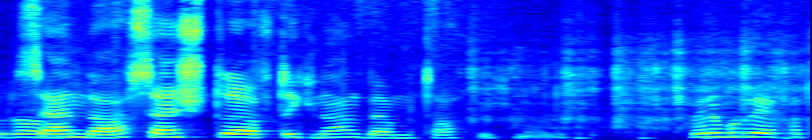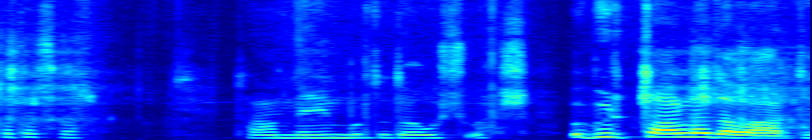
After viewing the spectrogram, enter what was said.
Dur abi. Sen daha. Sen şu taraftakini al ben bu taraftakini alayım. Benim burada patates var. Tamam benim burada da avuç var. Öbür tarla da vardı.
